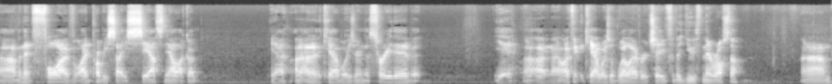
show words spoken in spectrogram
um, and then five, I'd probably say South now. Like I'm, you know, I know, the Cowboys are in the three there, but yeah, I, I don't know. I think the Cowboys have well overachieved for the youth in their roster. Um,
